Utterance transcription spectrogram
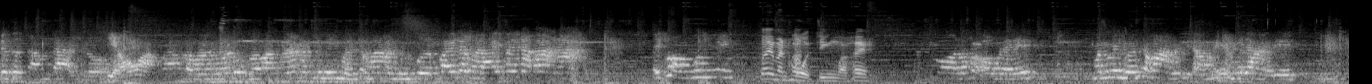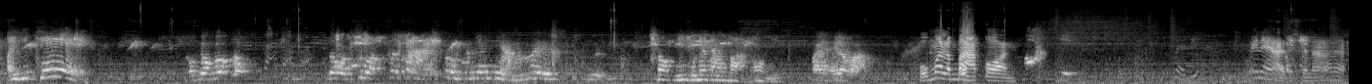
จะจำได้เดี๋ยวอะระวังนะลูกระวังนะมันจะมีเหมือนจะมามึงเปิดไฟได้ไหมไฟหน้าบ้านน่ะไอ้ของมึงนี่เฮ้ยมันโหดจริงว่ะเฮ้ยพอแล้วก็เอาเลย มันไม่เหมือนชาวบ้านที่จำไม่ไม่ได้เลยไอ้ยี่เข้ลบลบลบลบโดดสวดเพื่อหายกลุ่มมันยังหยำเลยรอบนี้กูน่าจะลำบากรอบนี้ไปไหนแล้ววะผมมาลำบากก่อน ไม่แน่อาจจะชนะน่ะ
